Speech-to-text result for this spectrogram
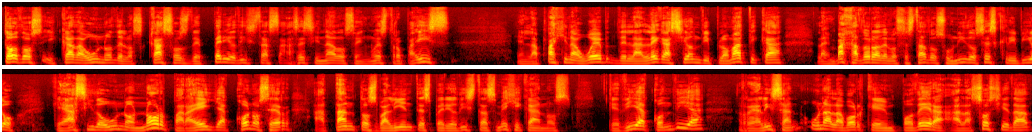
todos y cada uno de los casos de periodistas asesinados en nuestro país. En la página web de la legación diplomática, la embajadora de los Estados Unidos escribió que ha sido un honor para ella conocer a tantos valientes periodistas mexicanos que día con día realizan una labor que empodera a la sociedad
